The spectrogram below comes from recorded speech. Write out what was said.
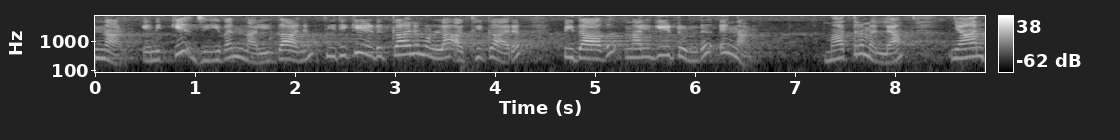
എന്നാണ്. എനിക്ക് ജീവൻ നൽകാനും തിരികെ എടുക്കാനുമുള്ള അധികാരം പിതാവ് നൽകിയിട്ടുണ്ട് എന്നാണ്. മാത്രമല്ല ഞാൻ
